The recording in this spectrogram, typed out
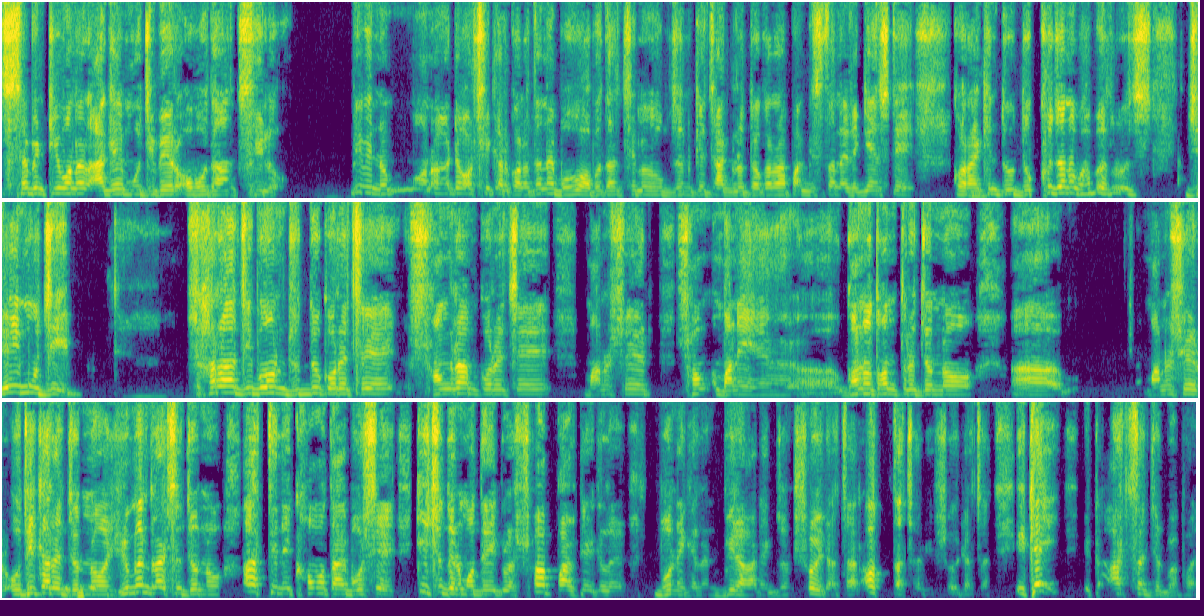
সেভেন্টি ওয়ানের আগে মুজিবের অবদান ছিল। বিভিন্ন মনে এটা অস্বীকার করা যায় না বহু অবদান ছিল লোকজনকে জাগ্রত করা, পাকিস্তানের এগেনস্টে করা। কিন্তু দুঃখজনক ভাবে যেই মুজিব সারা জীবন যুদ্ধ করেছে, সংগ্রাম করেছে, মানুষের মানে গণতন্ত্রের জন্য মানুষের অধিকারের জন্য হিউম্যান রাইটসের জন্য, আর তিনি ক্ষমতায় বসে কিছুদের মধ্যে এগুলো সব পাল্টে গেলে, বনে গেলেন বিরাট একজন স্বৈরাচার, অত্যাচারী স্বৈরাচার। এটাই এটা আশ্চর্যের ব্যাপার।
